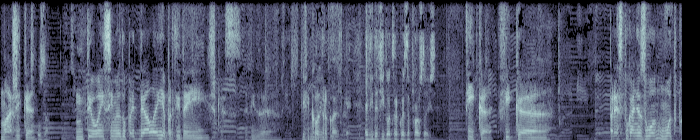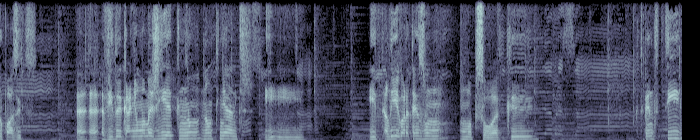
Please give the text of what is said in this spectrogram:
mágica. Explosão. Meteu-a em cima do peito dela e a partir daí esquece. A vida fica outra coisa. A vida fica outra coisa para os dois. Fica, fica. Parece que tu ganhas um, outro propósito. A, a- a vida ganha uma magia que não, não tinha antes. E, e, e ali agora tens um- uma pessoa que. que depende de ti,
